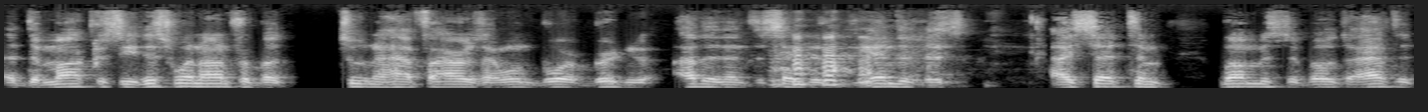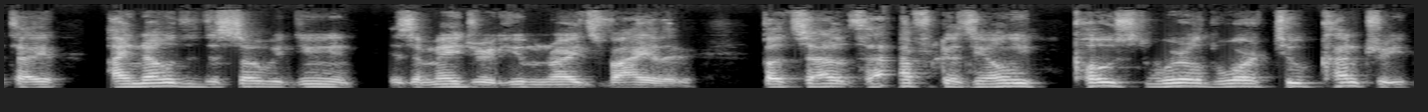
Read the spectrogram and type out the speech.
a democracy. This went on for about two and a half hours. I won't bore burden you other than to say that at the end of this, I said to him, Well, Mr. Botha, I have to tell you, I know that the Soviet Union is a major human rights violator, but South Africa is the only post World War II country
